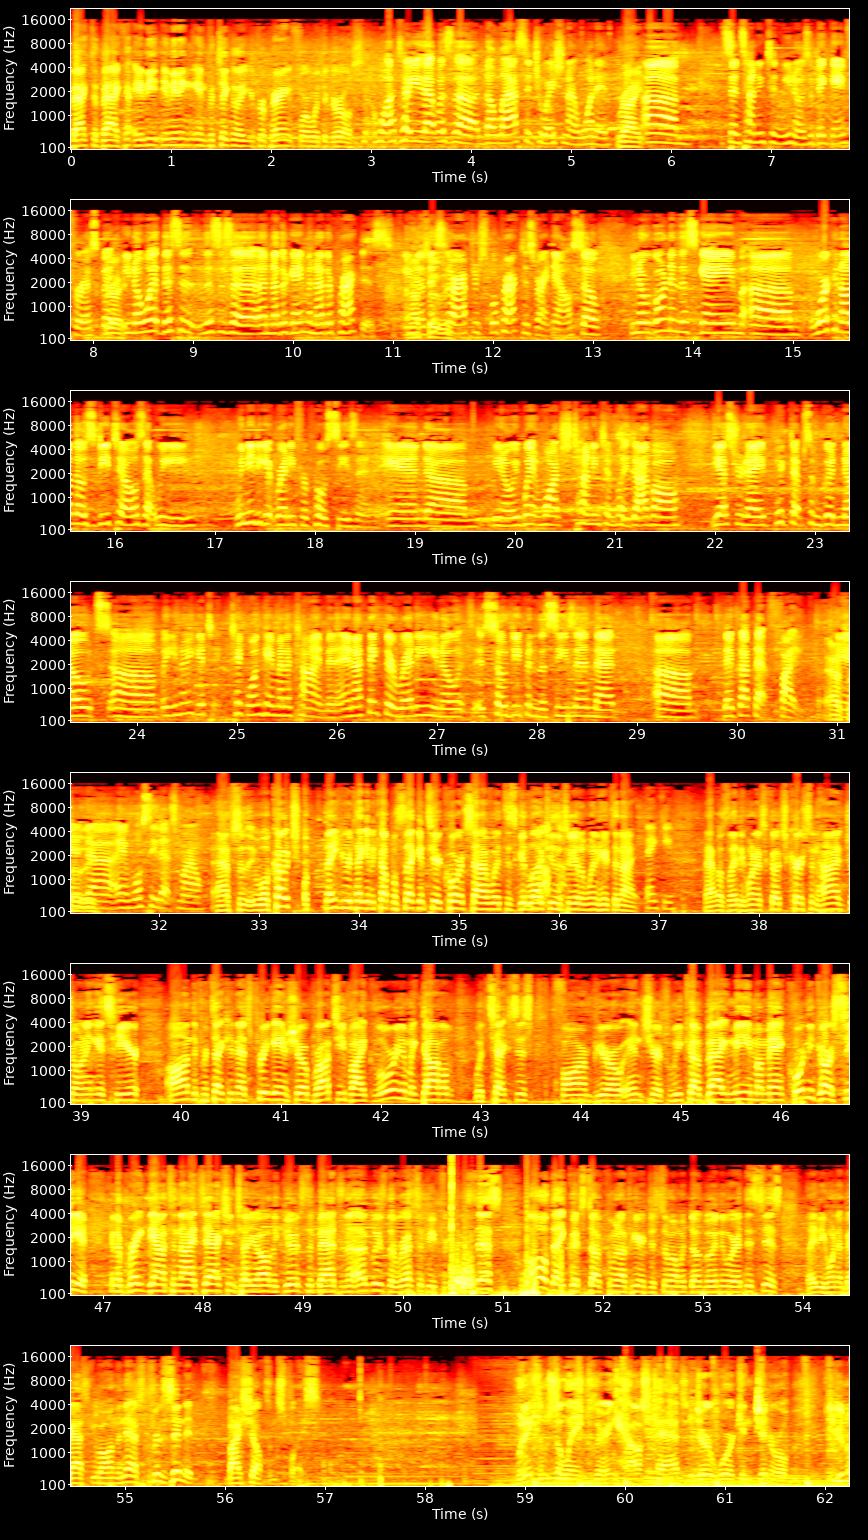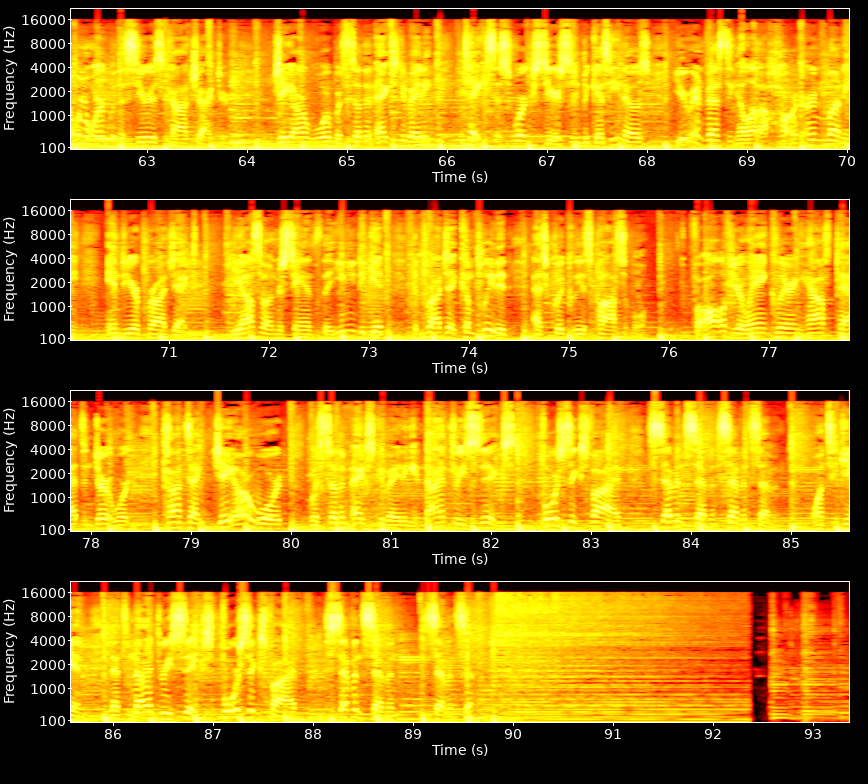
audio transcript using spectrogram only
back to back? Anything in particular you're preparing for with the girls? Well, I'll tell you, that was the, the last situation I wanted. Right. Since Huntington, you know, is a big game for us, but Right. you know what? This is this is a, another game, another practice. You know, this is our after school practice right now. So, you know, we're going in this game um, working on those details that we we need to get ready for postseason. And um, you know, we went and watched Huntington play Diboll yesterday, picked up some good notes. Uh, but you know, you get to take one game at a time, and, and I think they're ready. You know, it's, it's so deep in the season that um, they've got that fight. Absolutely. And, uh, and we'll see that tomorrow. Absolutely. Well, Coach, thank you for taking a couple seconds here courtside with us. Good You're luck to you. We're going to win here tonight. Thank you. That was Lady Hornets coach Kirsten Hines joining us here on the Protection Nets pregame show brought to you by Gloria McDonald with Texas Farm Bureau Insurance. When we come back, me and my man Courtney Garcia going to break down tonight's action, tell you all the goods, the bads, and the uglies, the recipe for success, all that good stuff coming up here in just a moment. Don't go anywhere. This is Lady Hornet Basketball on the Nest presented by Shelton's Place. When it comes to land clearing, house pads, and dirt work in general, you're going to want to work with a serious contractor. J.R. Ward with Southern Excavating takes this work seriously because he knows you're investing a lot of hard earned money into your project. He also understands that you need to get the project completed as quickly as possible. For all of your land clearing, house pads, and dirt work, contact J.R. Ward with Southern Excavating at 936 465 7777. Once again, that's 936 465 7777.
